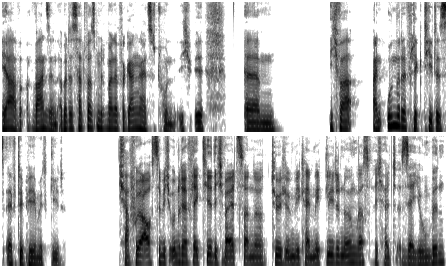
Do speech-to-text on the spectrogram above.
Ja, Wahnsinn. Aber das hat was mit meiner Vergangenheit zu tun. Ich, äh, ähm, ich war ein unreflektiertes FDP-Mitglied. Ich war früher auch ziemlich unreflektiert. Ich war jetzt dann natürlich irgendwie kein Mitglied in irgendwas, weil ich halt sehr jung bin.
